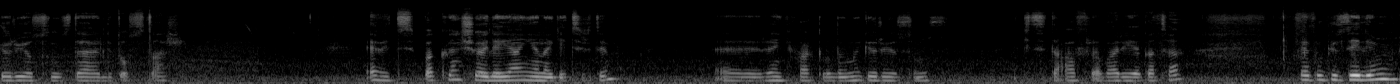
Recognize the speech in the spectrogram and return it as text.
görüyorsunuz değerli dostlar. Evet bakın şöyle yan yana getirdim. E, renk farklılığını görüyorsunuz. İkisi de afra variegata. Ve bu güzelim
